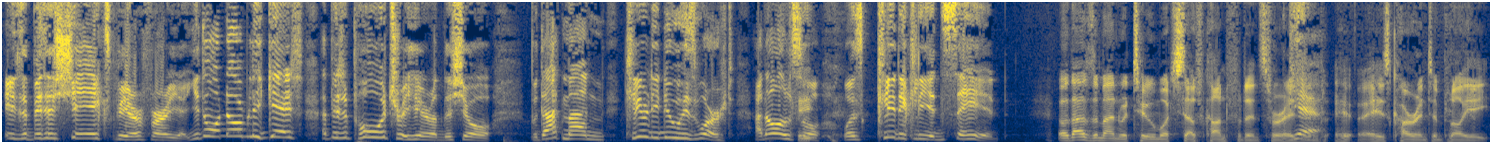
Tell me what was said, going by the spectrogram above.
is a bit of Shakespeare for you. You don't normally get a bit of poetry here on the show, but that man clearly knew his worth and also was clinically insane. Oh, that was a man with too much self-confidence for his Yeah. em- his current employee.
